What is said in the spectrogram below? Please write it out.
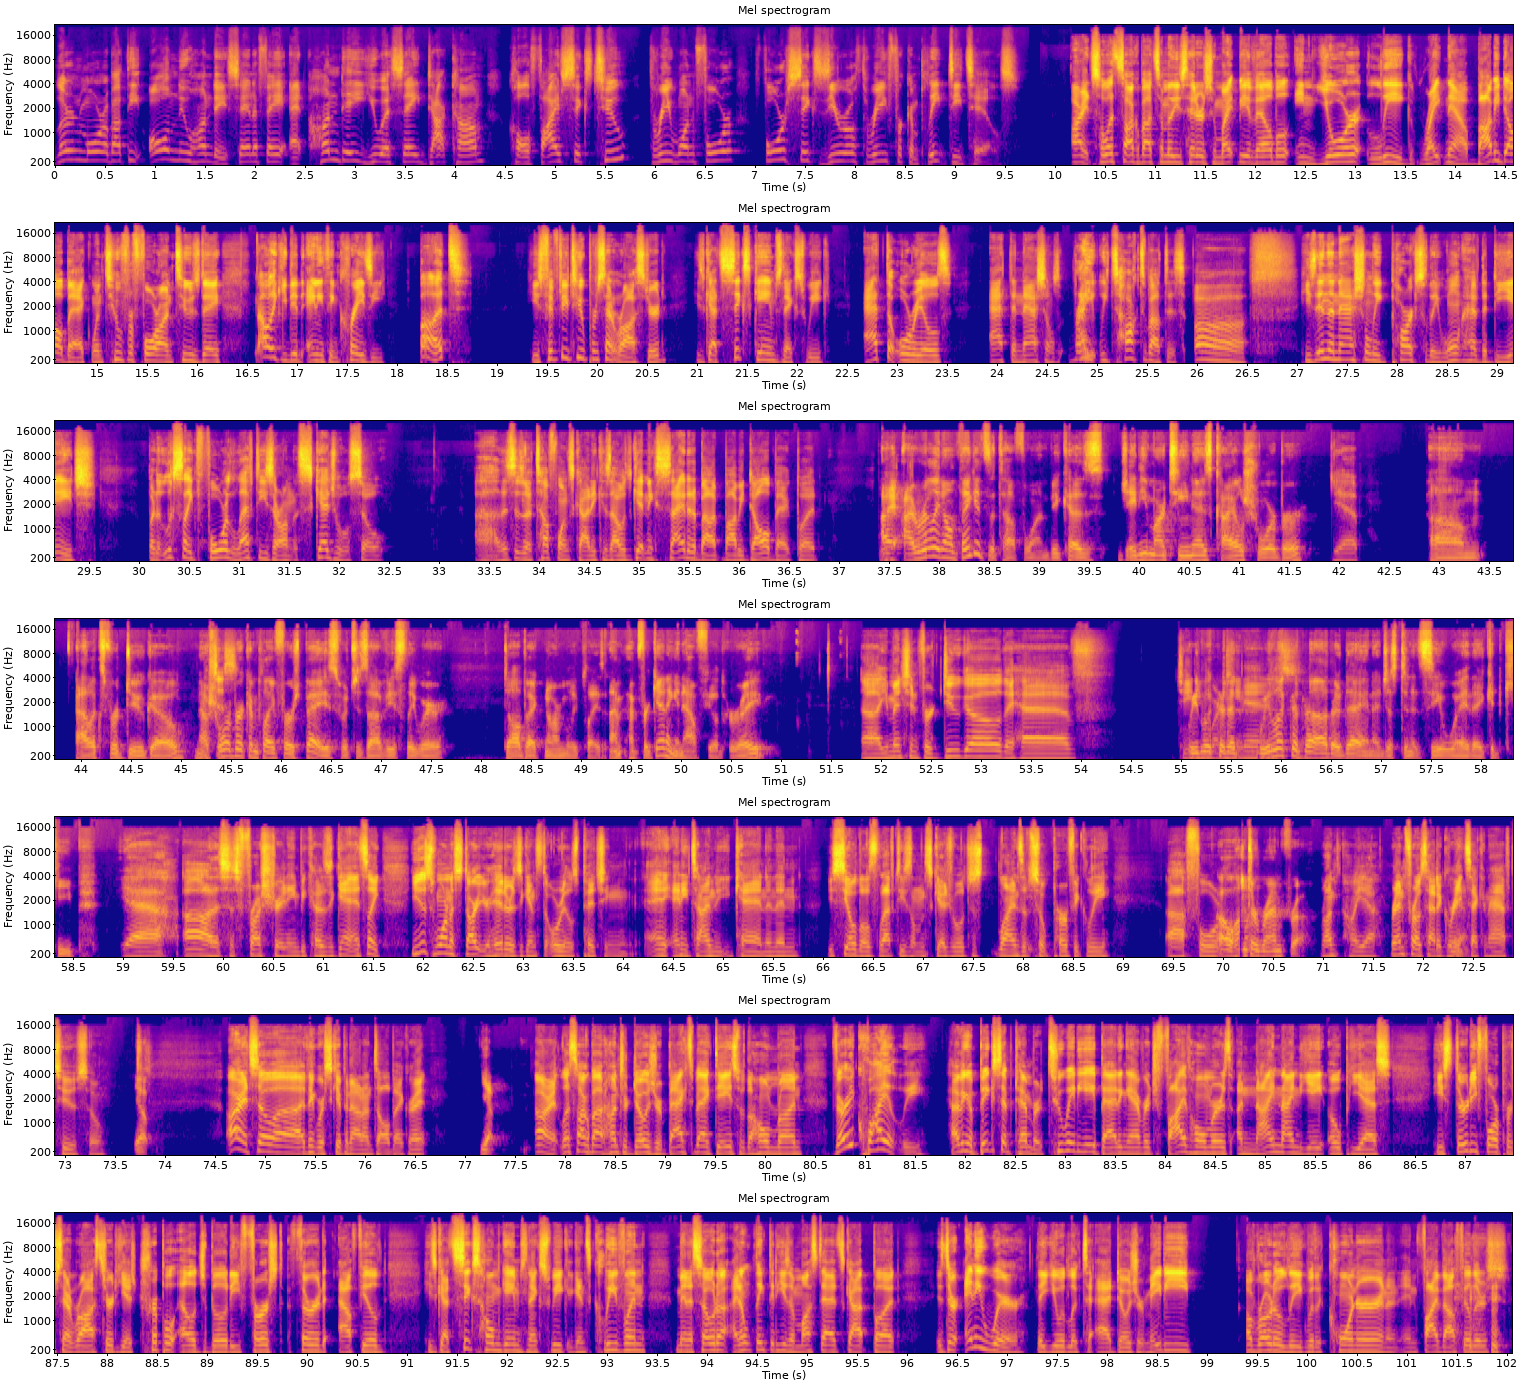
Learn more about the all-new Hyundai Santa Fe at hyundaiusa.com. Call 562-314-4603 for complete details. All right, so let's talk about some of these hitters who might be available in your league right now. Bobby Dalbec went two for four on Tuesday. Not like he did anything crazy, but he's 52% rostered. He's got six games next week at the Orioles, at the Nationals. Right, we talked about this. Oh, he's in the National League Park, so they won't have the DH. But it looks like four lefties are on the schedule. So uh, this is a tough one, Scotty, because I was getting excited about Bobby Dalbec, but I, I really don't think it's a tough one because JD Martinez, Kyle Schwarber, yeah. um, Alex Verdugo. Now It's just- Schwarber can play first base, which is obviously where Dalbec normally plays. I'm, I'm forgetting an outfielder, right? Uh, you mentioned Verdugo. They have. we JD looked at it. We looked at the other day, and I just didn't see a way they could keep. Yeah. Oh, this is frustrating because again, it's like you just want to start your hitters against the Orioles pitching any anytime that you can, and then you see all those lefties on the schedule. It just lines up so perfectly uh, for. Oh, Hunter Renfroe. Run, oh yeah, Renfroe's had a great Yeah. second half too. So Yep. all right, so uh, I think we're skipping out on Dalbec, right? Yep. All right, let's talk about Hunter Dozier. Back to back days with a home run. Very quietly, having a big September, 288 batting average, five homers, a 998 OPS. He's 34% rostered. He has triple eligibility, first, third outfield. He's got six home games next week against Cleveland, Minnesota. I don't think that he's a must add, Scott, but is there anywhere that you would look to add Dozier? Maybe a roto league with a corner and, and five outfielders?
